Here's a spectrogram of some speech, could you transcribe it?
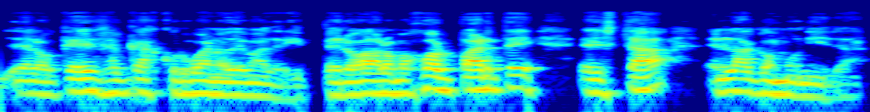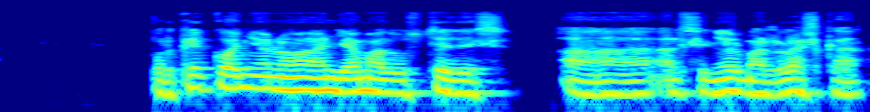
de lo que es el casco urbano de Madrid, pero a lo mejor parte está en la comunidad. ¿Por qué coño no han llamado ustedes al señor Marlasca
